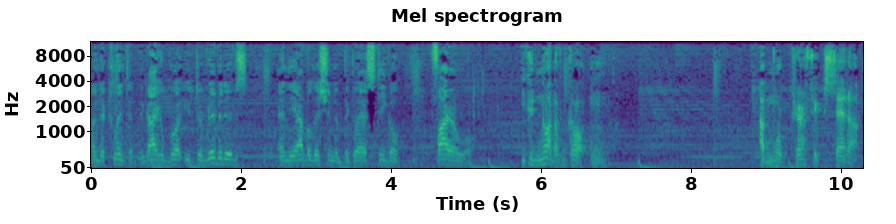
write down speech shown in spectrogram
under Clinton, the guy who brought you derivatives and the abolition of the Glass-Steagall firewall. You could not have gotten a more perfect setup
